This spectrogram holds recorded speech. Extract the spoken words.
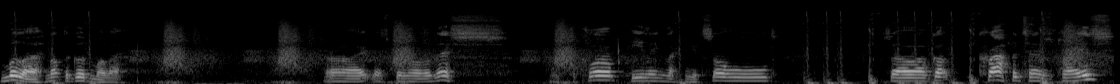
Muller, not the good Muller. Alright, let's bring all of this. There's the club, healing, that can get sold. So I've got crap in terms of players.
